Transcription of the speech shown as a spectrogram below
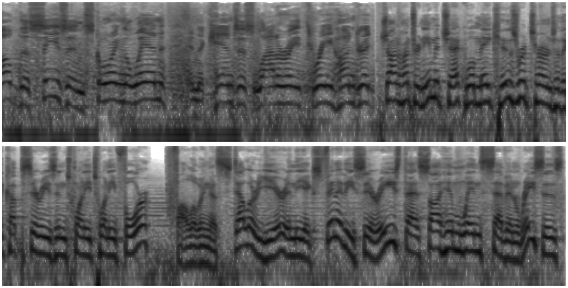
of the season, scoring the win in the Kansas Lottery 300. John Hunter Nemechek will make his return to the Cup Series in 2024, following a stellar year in the Xfinity Series that saw him win seven races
